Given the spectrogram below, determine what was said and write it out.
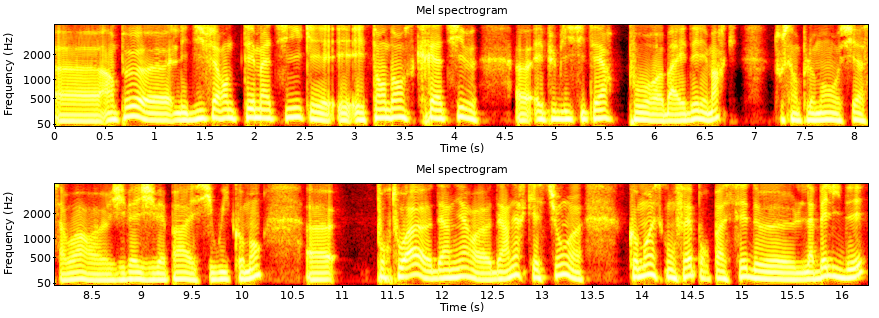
euh, un peu euh, les différentes thématiques et, tendances créatives euh, et publicitaires pour bah, aider les marques, tout simplement aussi à savoir j'y vais, j'y vais pas et si oui comment. pour toi, dernière dernière question, comment est-ce qu'on fait pour passer de la belle idée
